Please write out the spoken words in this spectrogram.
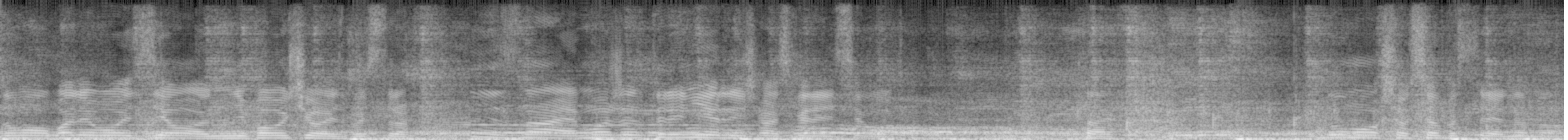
Думал, болевой сделал, не получилось быстро. Не знаю, может перенервничал, скорее всего. Так, думал, что все быстрее намного.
